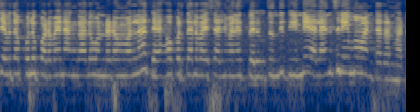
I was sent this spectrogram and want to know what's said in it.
చెవిదప్పులు పొడవైన అంగాలు ఉండడం వల్ల దేహ ఉపరితల వైశాల్యం అనేది పెరుగుతుంది. దీన్నే ఎలాన్స్ నియమం అంటారనమాట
